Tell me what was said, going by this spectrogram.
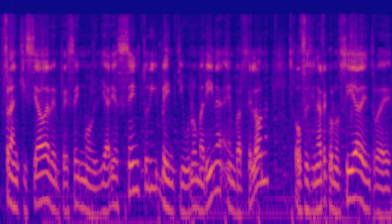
franquiciado de la empresa inmobiliaria Century 21 Marina en Barcelona, oficina reconocida dentro de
